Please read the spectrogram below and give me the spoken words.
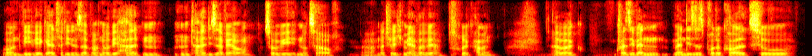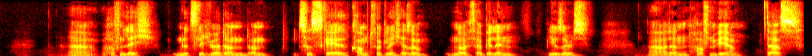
Und wie wir Geld verdienen, ist einfach nur, wir halten einen Teil dieser Währung, so wie Nutzer auch. Äh, natürlich mehr, weil wir früher kamen. Aber quasi, wenn, wenn dieses Protokoll zu äh, hoffentlich nützlich wird und, und zu Scale kommt wirklich, also north billion Users, äh, dann hoffen wir, dass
